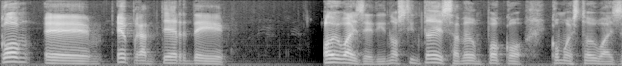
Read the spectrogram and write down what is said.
con el planter de Always Ready. Nos interesa ver un poco cómo está Always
